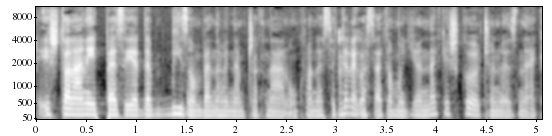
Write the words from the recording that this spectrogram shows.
és talán épp ezért, de bízom benne, hogy nem csak nálunk van ez, hogy tényleg mhm. azt látom, hogy jönnek és kölcsönöznek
